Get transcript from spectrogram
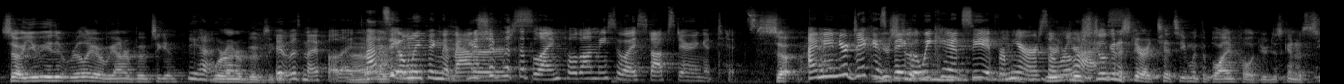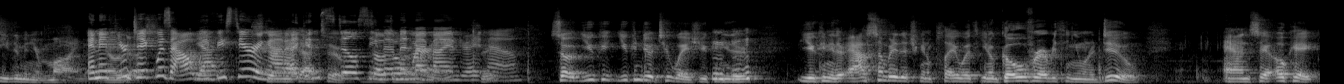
So you either, really, are we on our boobs again? Yeah. We're on our boobs again. it was my fault. I did. Uh, That's okay. the only thing that matters. you should put the blindfold on me so I stop staring at tits. So, I mean, your dick is big, still- but we can't see it from here, so you're, you're still going to stare at tits even with the blindfold. You're just going to see them in your mind. And I if your this. dick was out, Yeah. we'd be staring Staring at I it. I can too. still see So them don't in my mind right See? now. So you can you can do it two ways. You can either you can either ask somebody that you're going to play with, you know, go over everything you want to do, and say, okay,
